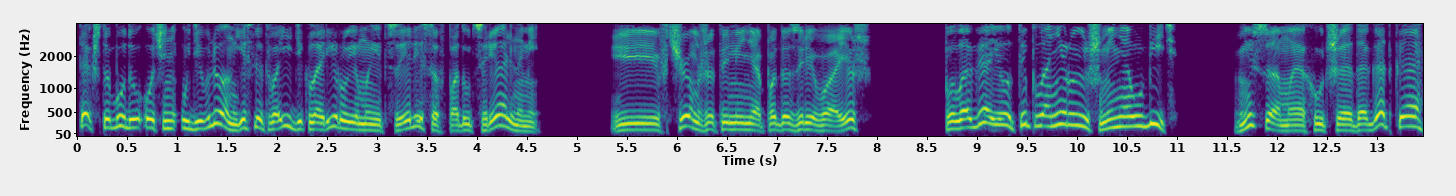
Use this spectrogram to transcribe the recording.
так что буду очень удивлен, если твои декларируемые цели совпадут с реальными». «И в чем же ты меня подозреваешь?» «Полагаю, ты планируешь меня убить». Не самая худшая догадка,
